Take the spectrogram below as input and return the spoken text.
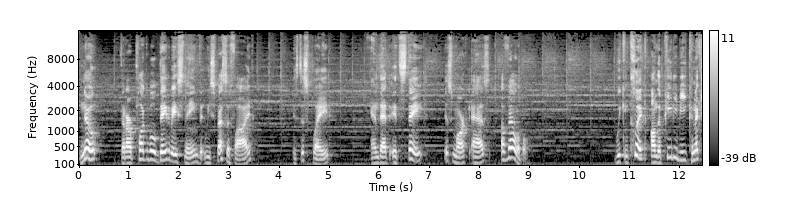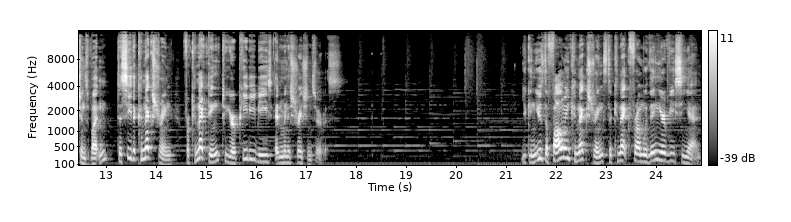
Note that our pluggable database name that we specified is displayed and that its state is marked as available we can click on the PDB Connections button to see the connect string for connecting to your PDB's administration service. You can use the following connect strings to connect from within your VCN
